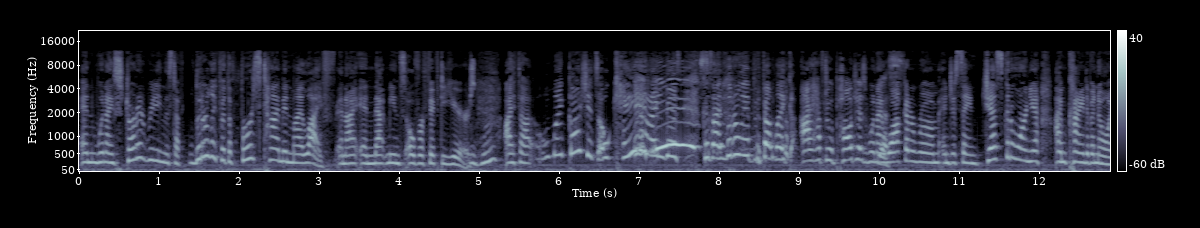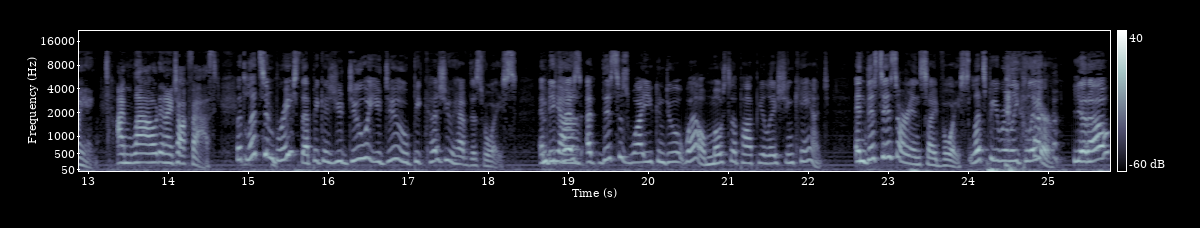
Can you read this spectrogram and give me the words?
and when I started reading this stuff, literally for the first time in my life, and I and that means over 50 years, mm-hmm. I thought, oh my gosh, it's okay that I'm this because I literally have felt like I have to apologize when I walk in a room and just saying, just gonna warn you, I'm kind of annoying. I'm loud and I talk fast. But let's embrace that because you do what you do because you have this voice. And because Yeah. uh, this is why you can do it well. Most of the population can't. And this is our inside voice. Let's be really clear. you know?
